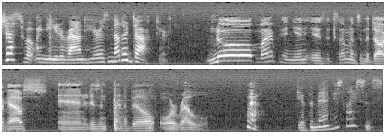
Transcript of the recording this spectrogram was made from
just what we need around here is another doctor. No, my opinion is that someone's in the doghouse, and it isn't Annabelle or Raoul. Well, give the man his license.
